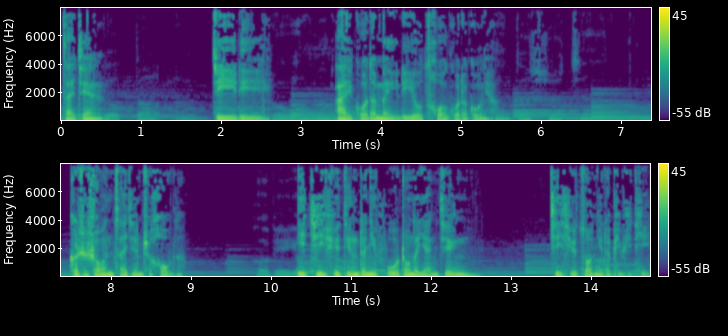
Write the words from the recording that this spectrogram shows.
再见，记忆里爱过的美丽又错过的姑娘。可是说完再见之后呢？你继续顶着你浮肿的眼睛，继续做你的 PPT。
